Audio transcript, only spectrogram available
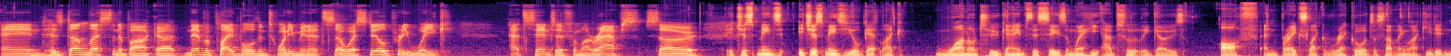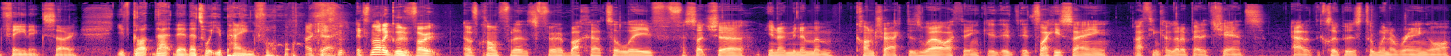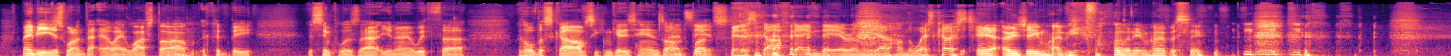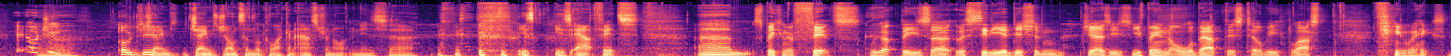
and has done less than Ibaka. Never played more than twenty minutes, so we're still pretty weak at center for my Raps. So It just means it just means you'll get like one or two games this season where he absolutely goes off and breaks like records or something like he did in Phoenix. So you've got that there. That's what you're paying for. okay, it's not a good vote of confidence for Ibaka to leave for such a you know minimum contract as well. I think it, it, it's like he's saying, "I think I got a better chance out of the Clippers to win a ring," or maybe he just wanted that LA lifestyle. Mm. It could be as simple as that, you know, with uh, with all the scarves he can get his hands on. that's but it. Better scarf game there on the uh, on the West Coast. yeah, OG might be following him over soon. Oh gee, OG, James James Johnson looking like an astronaut in his uh, his his outfits. Um, Speaking of fits, we got these uh, the City Edition jerseys. You've been all about this, Tilby, the last few weeks.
